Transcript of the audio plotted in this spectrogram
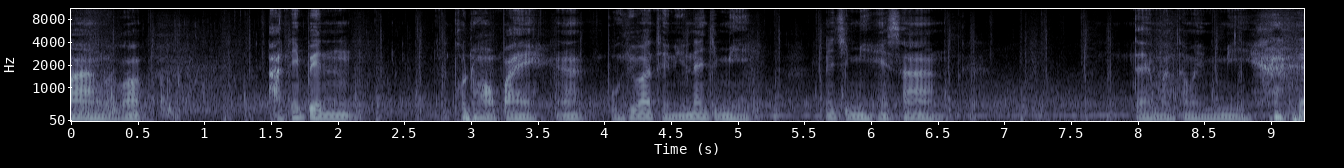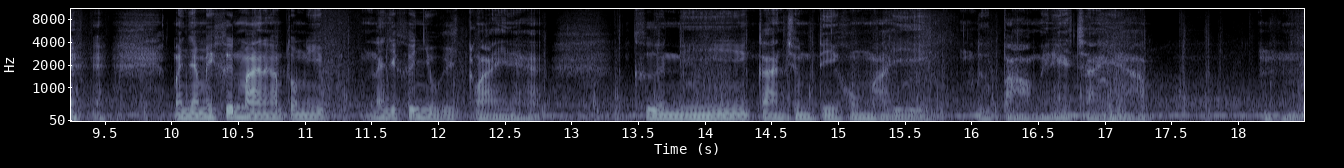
ว่างๆแล้วก็อาจให้เป็นพลหอกไปนะผมคิดว่าแถวนี้น่าจะมีน่าจะมีให้สร้าง แต่มันทำไมไม่มี มันยังไม่ขึ้นมานะครับ ตรงนี้น่าจะขึ้นอยู่ไกลๆนะฮะคืนนี้การโจมตีคงมาอีก หรือเปล่าไม่แน่ใจนะครับอื้อหือ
